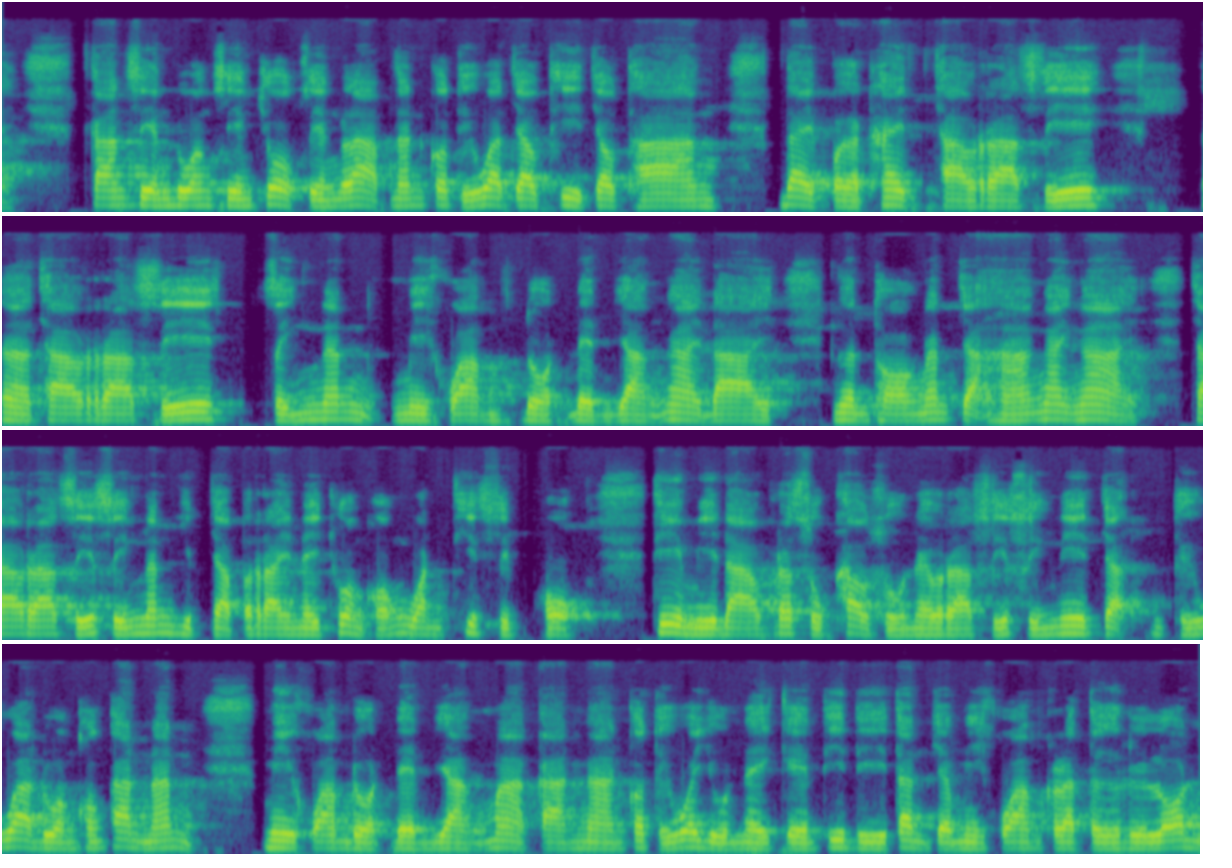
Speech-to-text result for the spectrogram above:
การเสี่ยงดวงเสี่ยงโชคเสี่ยงลาบนั้นก็ถือว่าเจ้าที่เจ้าทาง ได้เปิดให้ชาวราศีชาวราศี สิงห์นั้นมีความโดดเด่นอย่างง่ายดาย เงินทองนั้นจะหาง่ายๆ ชาวราศีสิงห์นั้นหยิบจับอะไรในช่วงของวันที่ 16 ที่มีดาวพระศุกร์เข้าสู่ในราศีสิงห์นี้จะถือว่าดวงของท่านนั้น มีความโดดเด่นอย่างมากการงานก็ถือว่าอยู่ในเกณฑ์ที่ดีท่านจะมีความกระตือรือร้น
